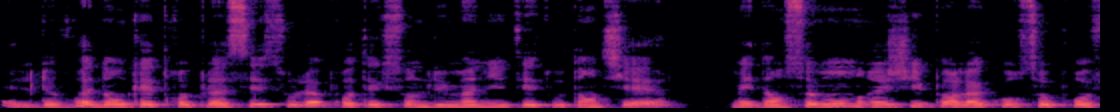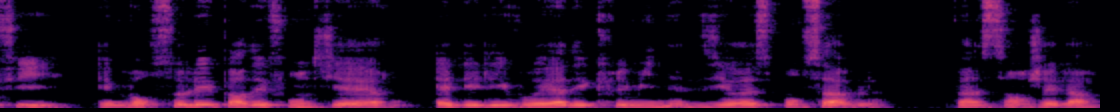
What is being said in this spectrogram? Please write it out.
Elle devrait donc être placée sous la protection de l'humanité tout entière. Mais dans ce monde régi par la course au profit et morcelé par des frontières, elle est livrée à des criminels irresponsables. Vincent Gela.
